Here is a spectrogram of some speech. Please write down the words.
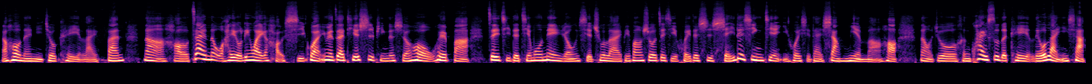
然后呢，你就可以来翻。那好在呢，我还有另外一个好习惯，因为在贴视频的时候，我会把这一集的节目内容写出来。比方说，这集回的是谁的信件，也会写在上面嘛，哈。那我就很快速的可以浏览一下。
